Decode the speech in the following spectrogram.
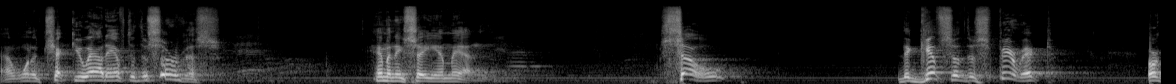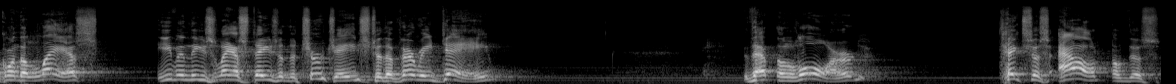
I want to check you out after the service. How many say amen? So, the gifts of the Spirit are going to last even these last days of the church age to the very day that the Lord takes us out of this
